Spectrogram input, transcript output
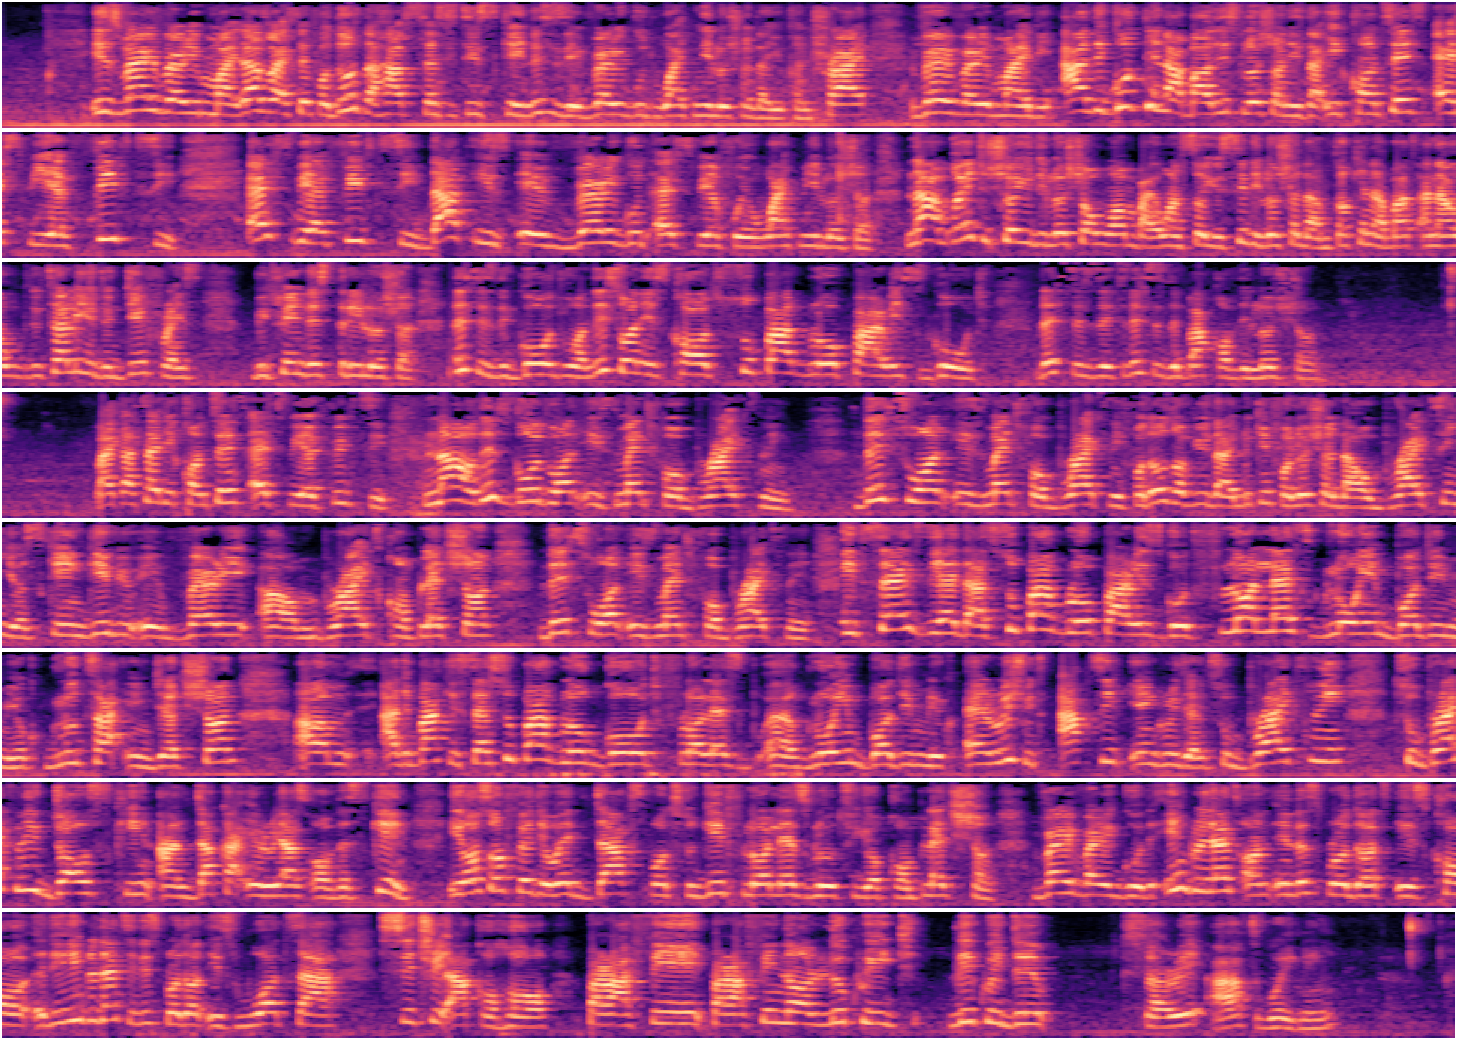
it's very very mild. That's why i say for those that have sensitive skin this is a very good whitening lotion that you can try. Very very mild. And the good thing about this lotion is that it contains spf 50 spf 50 that is a very good spf for a whitening lotion. Now i'm going to show you the lotion one by one. So you see the lotion that i'm talking about and i'll be telling you the difference between these three lotion this is the gold one. This one is called super glow paris gold. This is it. This is the back of the lotion like i said it contains spf 50 now this gold one is meant for brightening. This one is meant for brightening. For those of you that are looking for lotion that will brighten your skin give you a very um, bright complexion this one is meant for brightening. It says here that super glow paris gold flawless glowing body milk gluta injection. Um, at the back it says super glow gold flawless uh, glowing body milk enriched with active ingredients to brightening to brightening dull skin and darker areas of the skin. It also fade away dark spots to give flawless glow to your complexion. Very very good. The ingredients on in this product is called the ingredients in this product is water citric alcohol paraffin paraffinol liquid liquid sorry i have to go again.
